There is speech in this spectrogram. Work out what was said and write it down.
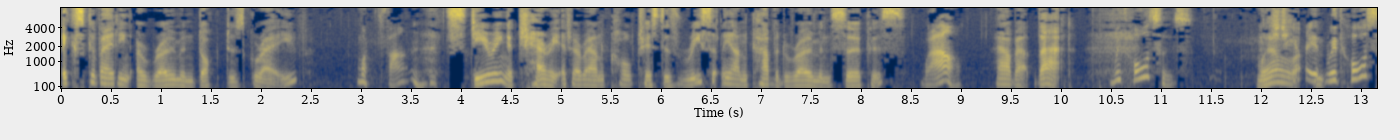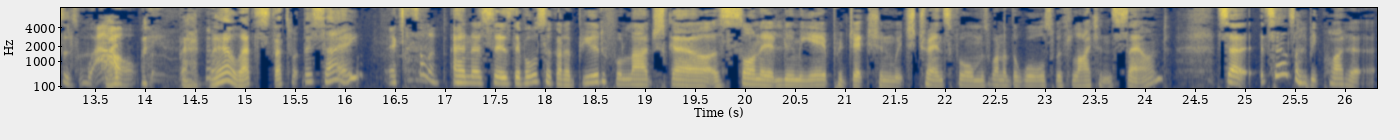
excavating a Roman doctor's grave. What fun. Steering a chariot around Colchester's recently uncovered Roman circus. Wow. How about that? With horses. Well, with horses. Wow. I, well, that's that's what they say. Excellent. And it says they've also got a beautiful large-scale son et lumiere projection which transforms one of the walls with light and sound. So it sounds like it'd be quite a,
